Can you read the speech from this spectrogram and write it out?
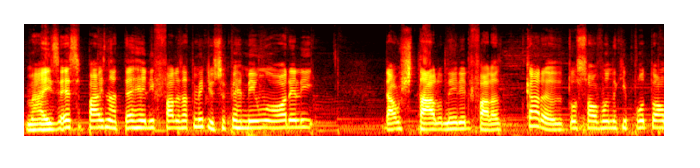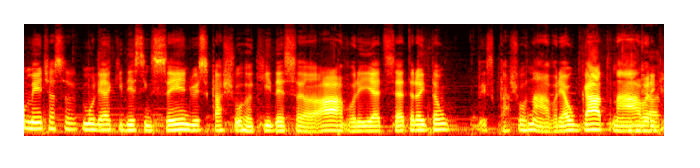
Mas esse Paz na Terra, ele fala exatamente isso. O Superman, uma hora ele dá o estalo nele, ele fala, cara, eu tô salvando aqui pontualmente essa mulher aqui desse incêndio, esse cachorro aqui dessa árvore, etc. Então, esse cachorro na árvore, é o gato na árvore.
